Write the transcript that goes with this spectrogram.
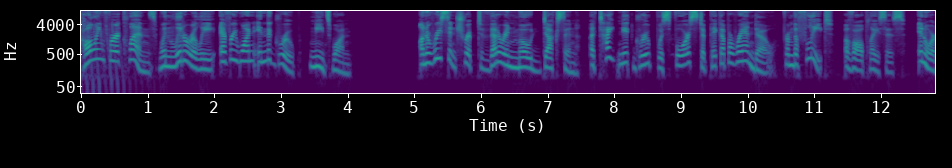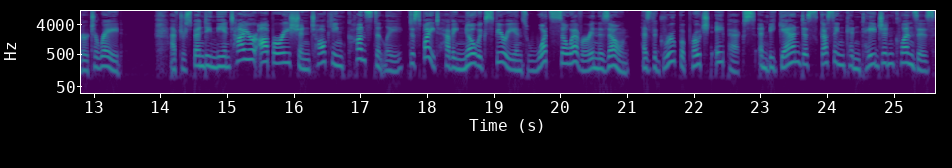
calling for a cleanse when literally everyone in the group needs one. On a recent trip to veteran mode Dxun, a tight knit group was forced to pick up a rando from the fleet, of all places, in order to raid. After spending the entire operation talking constantly, despite having no experience whatsoever in the zone, as the group approached Apex and began discussing contagion cleanses,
